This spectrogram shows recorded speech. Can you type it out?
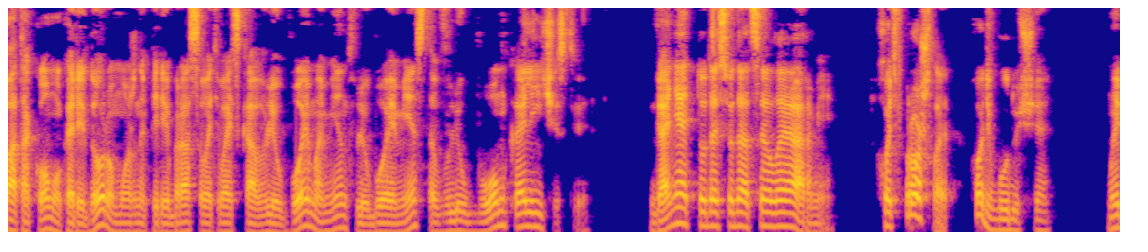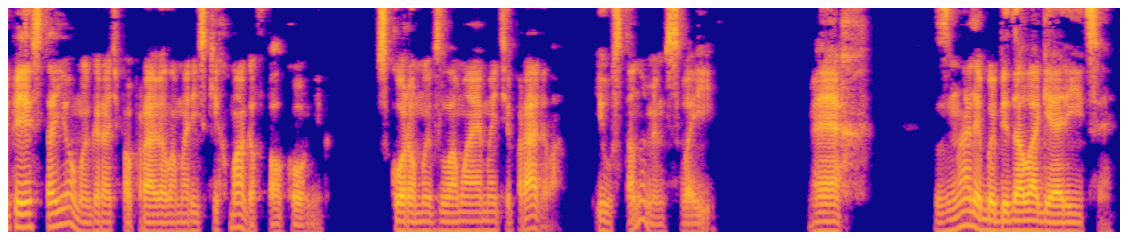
По такому коридору можно перебрасывать войска в любой момент, в любое место, в любом количестве. Гонять туда-сюда целые армии. Хоть в прошлое, хоть в будущее. Мы перестаем играть по правилам арийских магов, полковник. Скоро мы взломаем эти правила и установим свои. Эх, знали бы бедолаги арийцы,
